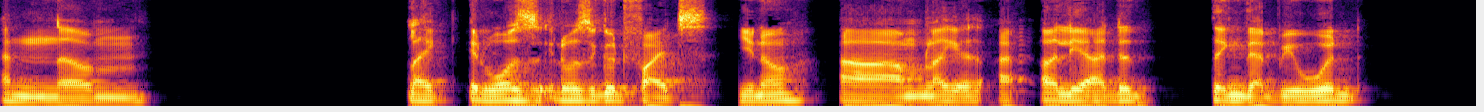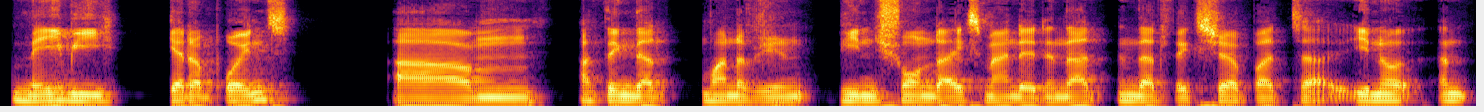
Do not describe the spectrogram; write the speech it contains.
and um, like it was it was a good fight. You know, um, like uh, earlier I did think that we would maybe get a point. Um, I think that might have been, been Sean Dyche's mandate in that in that fixture, but uh, you know, and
